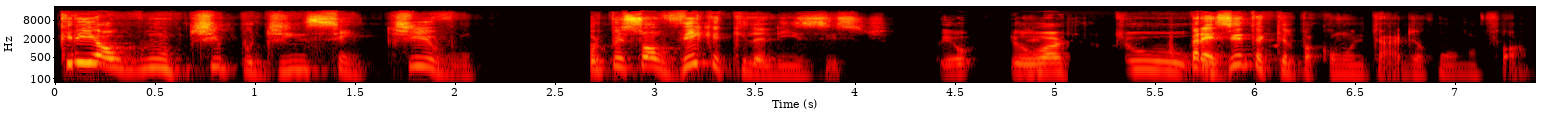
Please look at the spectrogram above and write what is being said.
Cria algum tipo de incentivo pro pessoal ver que aquilo ali existe. Eu, eu acho que o. Apresenta aquilo pra comunidade de alguma forma.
